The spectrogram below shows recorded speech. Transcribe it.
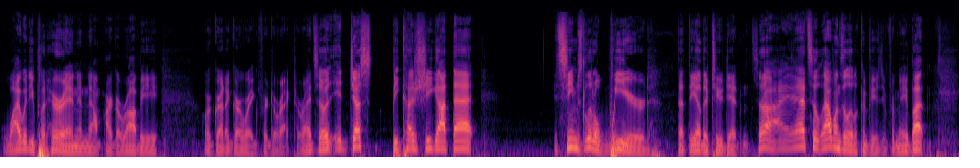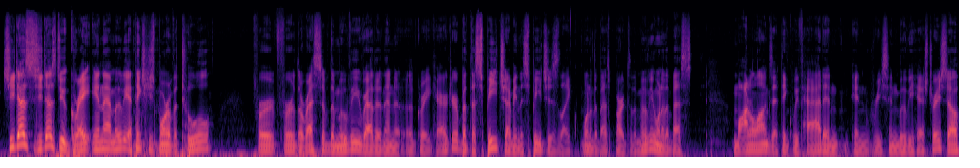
why would you put her in and not Margot Robbie or Greta Gerwig for director, right? So it, just because she got that, it seems a little weird that the other two didn't. So I, that's a, that one's a little confusing for me. But she does she does do great in that movie. I think she's more of a tool for for the rest of the movie rather than a, a great character. But the speech, I mean, the speech is like one of the best parts of the movie, one of the best monologues I think we've had in in recent movie history. So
